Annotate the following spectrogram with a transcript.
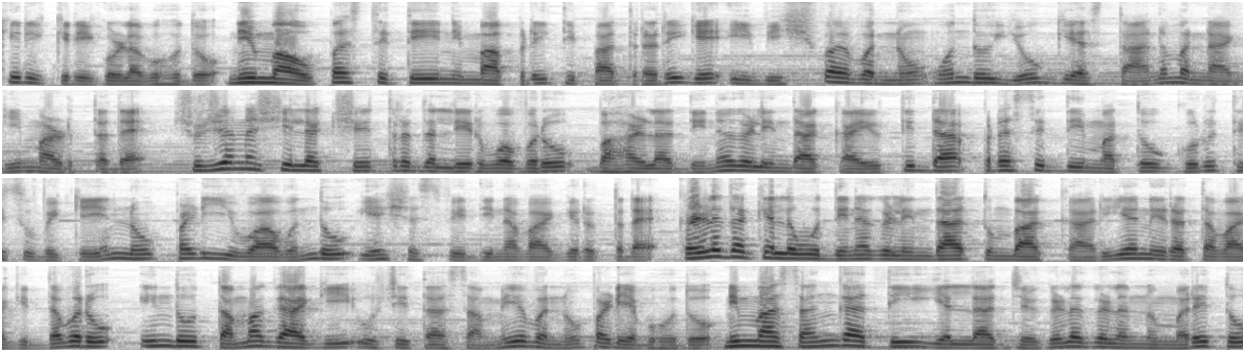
ಕಿರಿಕಿರಿಗೊಳ್ಳಬಹುದು. ನಿಮ್ಮ ಉಪಸ್ಥಿತಿ ನಿಮ್ಮ ಪ್ರೀತಿ ಪಾತ್ರರಿಗೆ ಈ ವಿಶ್ವವನ್ನು ಒಂದು ಯೋಗ್ಯ ಸ್ಥಾನವನ್ನಾಗಿ ಮಾಡುತ್ತದೆ. ಸೃಜನಶೀಲ ಕ್ಷೇತ್ರದಲ್ಲಿರುವವರು ಬಹಳ ದಿನಗಳಿಂದ ಕಾಯುತ್ತಿದ್ದ ಪ್ರಸಿದ್ಧಿ ಮತ್ತು ಗುರುತಿಸುವಿಕೆಯನ್ನು ಪಡೆಯುವ ಒಂದು ಯಶಸ್ವಿ ದಿನವಾಗಿರುತ್ತದೆ. ಕಳೆದ ಕೆಲವು ದಿನಗಳಿಂದ ತುಂಬಾ ಕಾರ್ಯನಿರತವಾಗಿದ್ದವರು ಇಂದು ತಮಗಾಗಿ ಉಚಿತ ಸಮಯವನ್ನು ಪಡೆಯಬಹುದು. ನಿಮ್ಮ ಸಂಗಾತಿ ಎಲ್ಲ ಜಗಳಗಳನ್ನು ಮರೆತು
